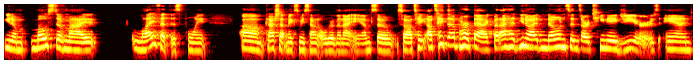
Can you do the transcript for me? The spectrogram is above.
you know, most of my life at this point Um, gosh, that makes me sound older than I am. So, so I'll take I'll take that part back. But I had, you know, I'd known since our teenage years, and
